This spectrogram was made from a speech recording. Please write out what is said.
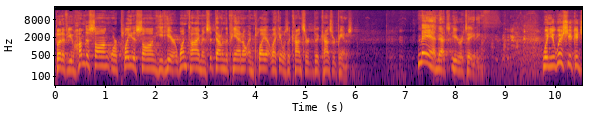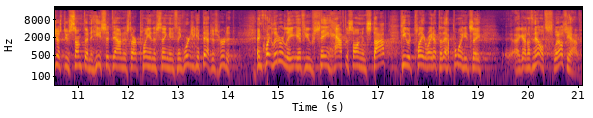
But if you hummed a song or played a song, he'd hear it one time and sit down on the piano and play it like it was a concert, the concert pianist. Man, that's irritating. when you wish you could just do something and he sit down and start playing this thing and you think, where'd you get that? Just heard it. And quite literally, if you sang half the song and stopped, he would play right up to that point. He'd say, I got nothing else. What else you have?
